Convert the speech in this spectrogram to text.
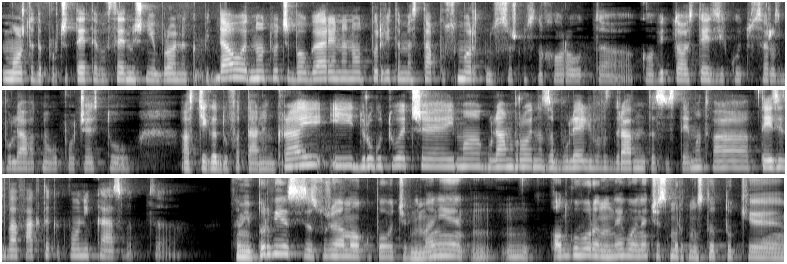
можете да прочетете в седмичния брой на Капитал. Едното е, че България е на едно от първите места по смъртност всъщност на хора от COVID, т.е. тези, които се разболяват много по-често а стига до фатален край. И другото е, че има голям брой на заболели в здравната система. Това, тези два факта какво ни казват? Ами първия си заслужава малко повече внимание. Отговора на него е не, че смъртността тук е,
